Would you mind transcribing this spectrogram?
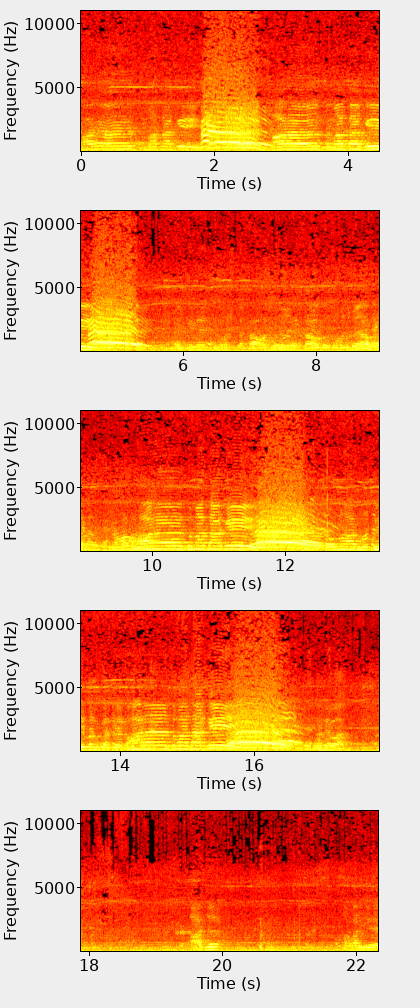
भारत माता की भारत माता की ऐसे में जोश दिखाओ जोश दिखाओ तो समझ में आवे भारत माता के। मुट्ठी बंद करके। भारत माता के। धन्यवाद। आज हमारी ये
